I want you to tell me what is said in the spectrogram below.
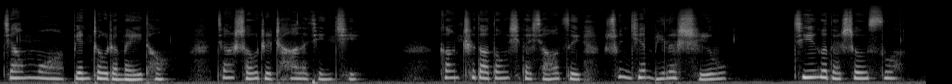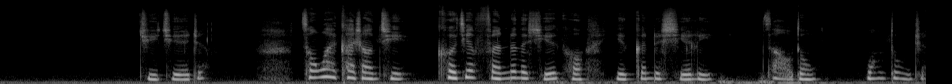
江墨便皱着眉头。将手指插了进去，刚吃到东西的小嘴瞬间没了食物，饥饿的收缩，咀嚼着。从外看上去，可见粉嫩的血口也跟着血里躁动、汪动着，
